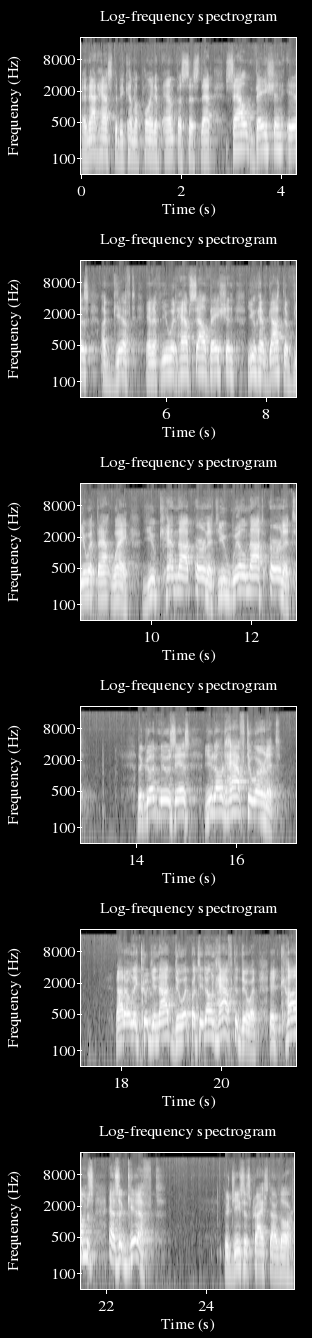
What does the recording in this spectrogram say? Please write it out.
and that has to become a point of emphasis that salvation is a gift. And if you would have salvation, you have got to view it that way. You cannot earn it, you will not earn it. The good news is you don't have to earn it. Not only could you not do it, but you don't have to do it. It comes as a gift through Jesus Christ our Lord.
